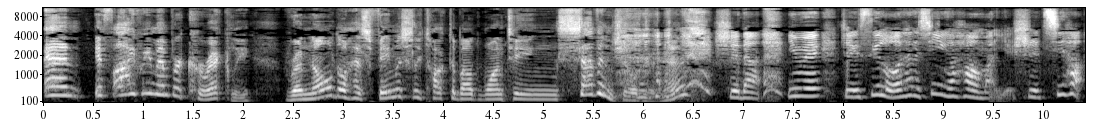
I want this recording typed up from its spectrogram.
And if I remember correctly, Ronaldo has famously talked about wanting seven children. eh? 是的，因为这个 C 罗他的幸运号码也是七号，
